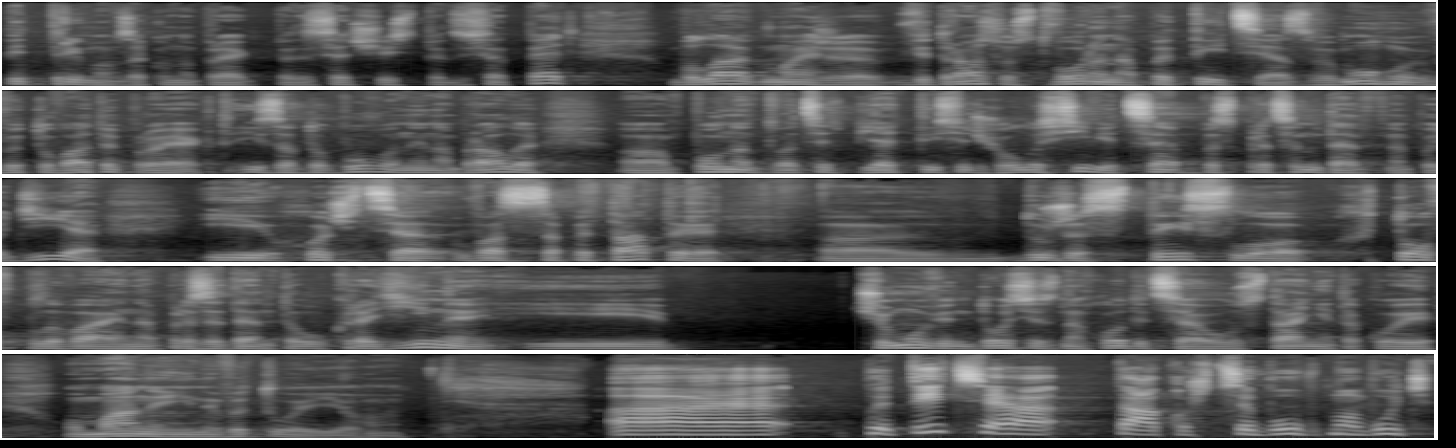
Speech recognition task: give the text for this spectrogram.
підтримав законопроект 5655, була майже відразу створена петиція з вимогою витувати проект. І за добу вони набрали понад 25 тисяч голосів. І це безпрецедентна подія. І хочеться вас запитати дуже стисло, хто впливає на президента України і чому він досі знаходиться у стані такої омани і не витує його. Петиція також це був, мабуть,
